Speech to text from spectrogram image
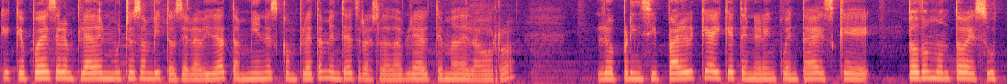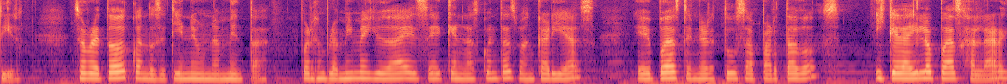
eh, que puede ser empleada en muchos ámbitos de la vida, también es completamente trasladable al tema del ahorro. Lo principal que hay que tener en cuenta es que todo monto es útil, sobre todo cuando se tiene una meta. Por ejemplo, a mí me ayuda ese que en las cuentas bancarias eh, puedas tener tus apartados y que de ahí lo puedas jalar.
